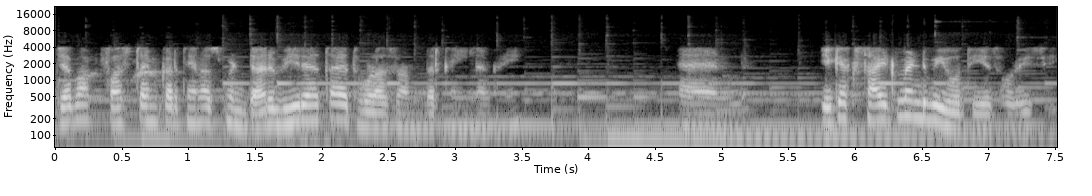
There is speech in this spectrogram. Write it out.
जब आप फ़र्स्ट टाइम करते हैं ना, उसमें डर भी रहता है थोड़ा सा अंदर कहीं ना कहीं। एंड एक एक्साइटमेंट भी होती है थोड़ी सी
